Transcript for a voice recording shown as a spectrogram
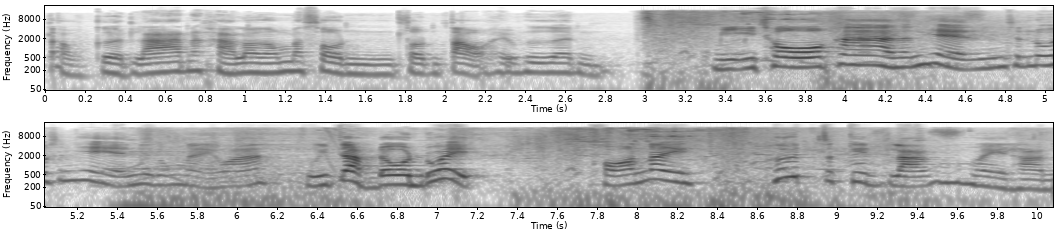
เต่าเกิดล่านะคะ เราต้องมาซนซนเต่าให้เพื่อน มีอีโชค่ะฉันเห็นฉันรู้ฉันเห็นอยู่ตรงไหนวะหุยจับโดนด้วย ขอหน่อยฮึดจะกิดหลังไม่ทัน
